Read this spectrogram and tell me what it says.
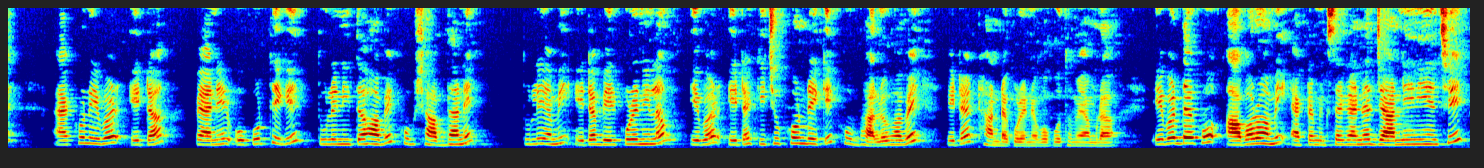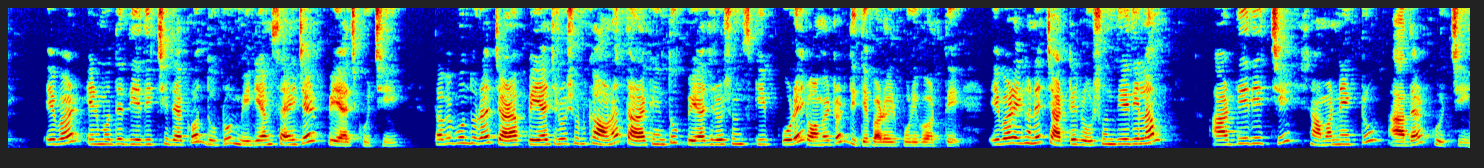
এখন এবার এটা প্যানের ওপর থেকে তুলে নিতে হবে খুব সাবধানে। তুলে আমি এটা বের করে নিলাম। এবার এটা কিছুক্ষণ রেখে খুব ভালোভাবে এটা ঠান্ডা করে নেব প্রথমে আমরা। এবার দেখো, আবারও আমি একটা মিক্সার গ্রাইন্ডার জার নিয়ে নিয়েছি। এবার এর মধ্যে দিয়ে দিচ্ছি দেখো দুটো মিডিয়াম সাইজের পেঁয়াজ কুচি। তবে বন্ধুরা, যারা পেঁয়াজ রসুন খাও না, তারা কিন্তু পেঁয়াজ রসুন স্কিপ করে টমেটোর দিতে পারো এর পরিবর্তে। এবার এখানে চারটে রসুন দিয়ে দিলাম। আর দিয়ে দিচ্ছি সামান্য একটু আদার কুচি।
